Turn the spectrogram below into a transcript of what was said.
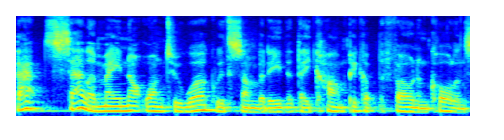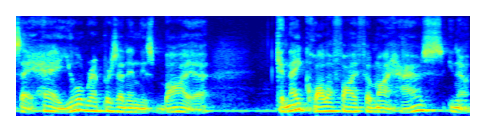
that seller may not want to work with somebody that they can't pick up the phone and call and say, "Hey, you're representing this buyer. Can they qualify for my house?" You know,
